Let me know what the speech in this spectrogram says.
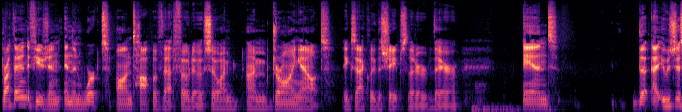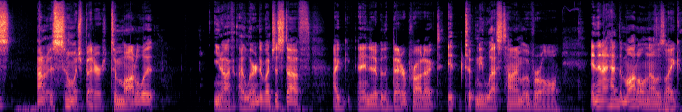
Brought that into Fusion and then worked on top of that photo. So I'm I'm drawing out exactly the shapes that are there, and the uh, it was just I don't know. It's so much better to model it you know, I, I learned a bunch of stuff. I, I ended up with a better product. It took me less time overall. And then I had the model and I was like,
